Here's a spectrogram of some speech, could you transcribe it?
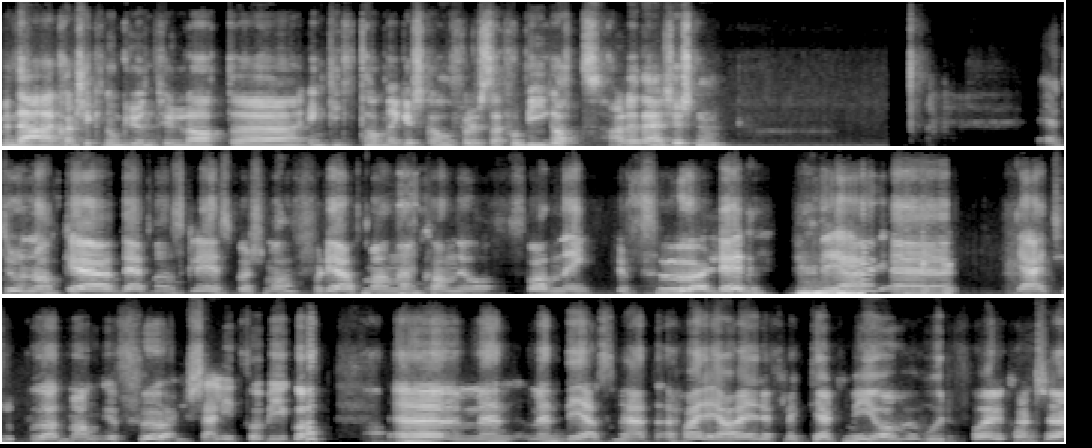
Men det er kanskje ikke noen grunn til at enkelte tannleger skal føle seg forbigått? Er det det, Kirsten? Jeg tror nok det er et vanskelig spørsmål. fordi at man kan jo hva den enkelte føler. Det, eh, jeg tror jo at mange føler seg litt forbigått. Eh, men, men det som jeg har, jeg har reflektert mye over hvorfor kanskje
